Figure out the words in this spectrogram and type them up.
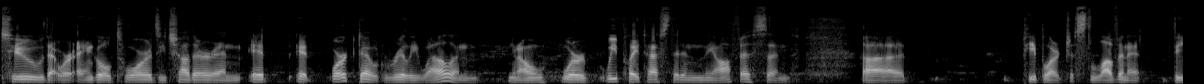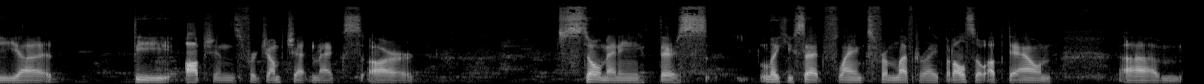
two that were angled towards each other, and it it worked out really well. And you know, we're we play tested in the office, and uh, people are just loving it. The uh, the options for jump jet mechs are so many. There's like you said, flanks from left, right, but also up, down. Um,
